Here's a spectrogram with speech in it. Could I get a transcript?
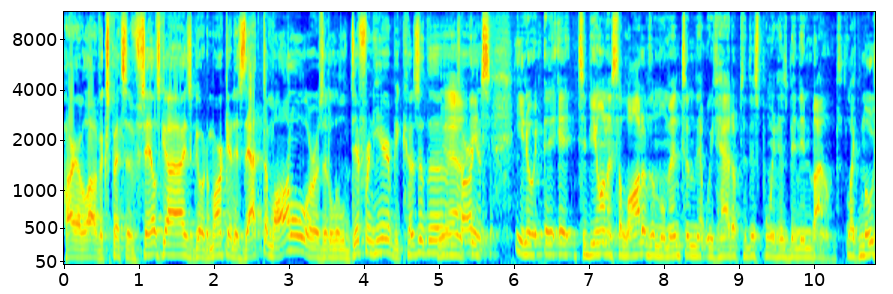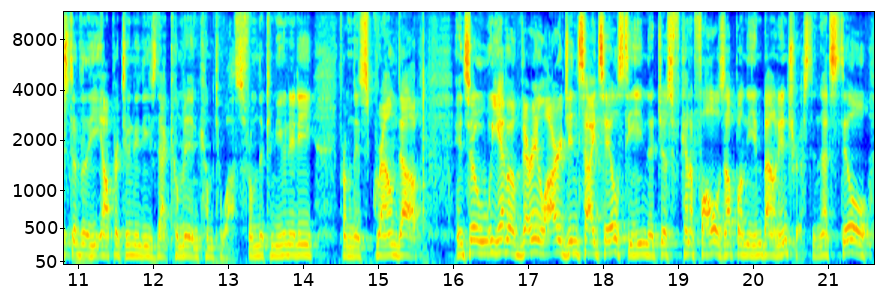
hire a lot of expensive sales guys, go to market. Is that the model, or is it a little different here because of the Yeah, targets? you know, it, it, to be honest, a lot of the momentum that we've had up to this point has been inbound. Like most of the opportunities that come in come to us from the community, from this ground up. And so we have a very large inside sales team that just kind of follows up on the inbound interest. And that's still,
